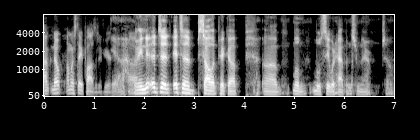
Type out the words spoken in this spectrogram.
I'm, nope. I'm gonna stay positive here. Yeah, uh, I mean it's a it's a solid pickup. Uh, we'll we'll see what happens from there. So,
